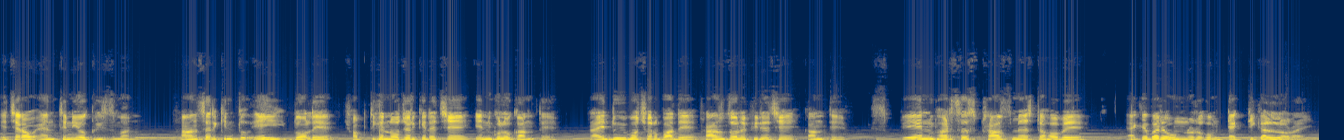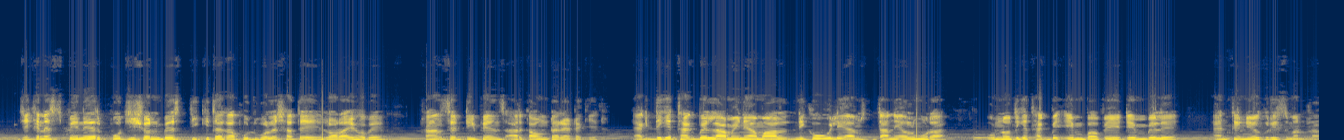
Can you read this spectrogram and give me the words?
এছাড়াও অ্যান্থনিও গ্রিজমান ফ্রান্সের কিন্তু এই দলে সবথেকে নজর কেড়েছে এনগুলো কান্তে প্রায় দুই বছর বাদে ফ্রান্স দলে ফিরেছে কান্তে স্পেন ভার্সেস ফ্রান্স ম্যাচটা হবে একেবারে অন্যরকম ট্যাকটিক্যাল লড়াই, যেখানে স্পেনের পজিশন বেস টিকি থাকা ফুটবলের সাথে লড়াই হবে ফ্রান্সের ডিফেন্স আর কাউন্টার অ্যাটাকের একদিকে থাকবে Lamine Yamal Nico Williams Daniel Mora অন্যদিকে থাকবে এমবাপে ডেমবেলে অ্যান্থনিও গ্রিজমানরা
